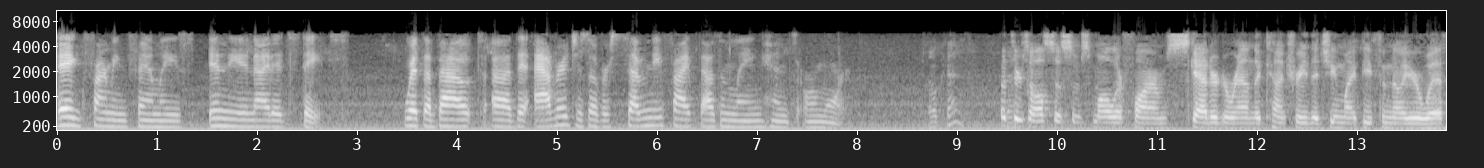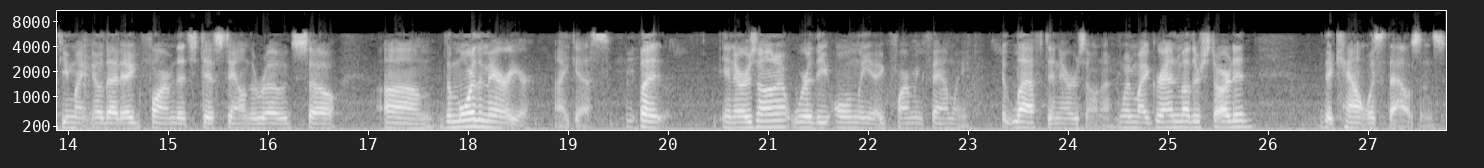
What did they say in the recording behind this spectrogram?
egg farming families in the United States with about, uh, the average is over 75,000 laying hens or more. Okay. But there's also some smaller farms scattered around the country that you might be familiar with. You might know that egg farm that's just down the road. So um, the more the merrier, I guess. But in Arizona, we're the only egg farming family left in Arizona. When my grandmother started, the count was thousands.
